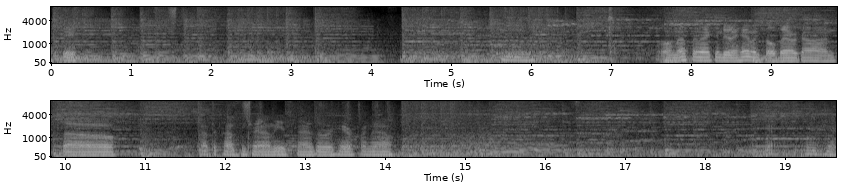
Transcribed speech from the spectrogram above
See. Hmm. Well, nothing I can do to him until they're gone, so have to concentrate on these guys over here for now. Yeah, over here.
